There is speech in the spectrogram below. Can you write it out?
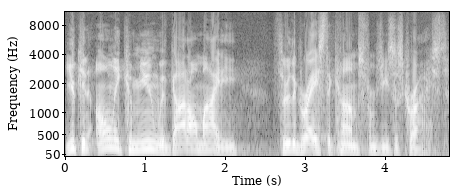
You can only commune with God Almighty through the grace that comes from Jesus Christ.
